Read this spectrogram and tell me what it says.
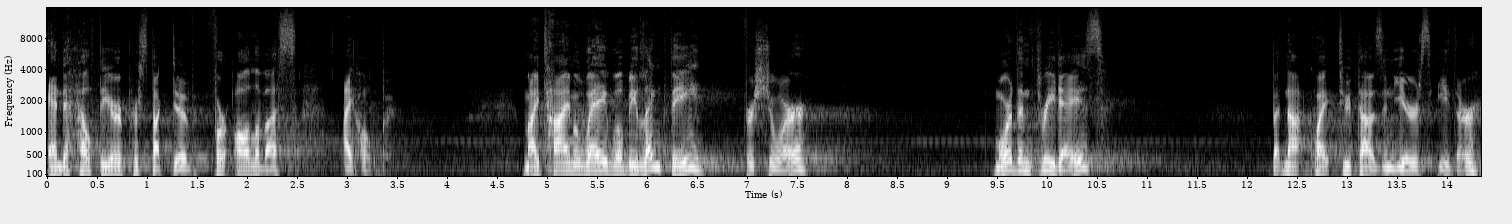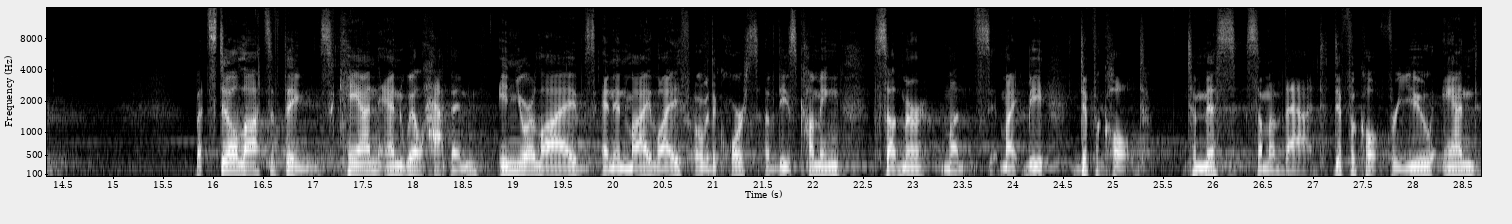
and a healthier perspective for all of us, I hope. My time away will be lengthy, for sure, more than three days, but not quite 2,000 years either. But still, lots of things can and will happen in your lives and in my life over the course of these coming summer months. It might be difficult to miss some of that, difficult for you and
